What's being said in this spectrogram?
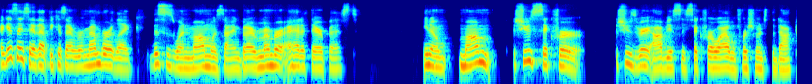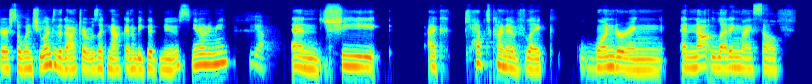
I guess I say that because I remember like this is when mom was dying, but I remember I had a therapist. You know, mom, she was sick for she was very obviously sick for a while before she went to the doctor. So when she went to the doctor, it was like not going to be good news. You know what I mean? Yeah. And she, I kept kind of like wondering and not letting myself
